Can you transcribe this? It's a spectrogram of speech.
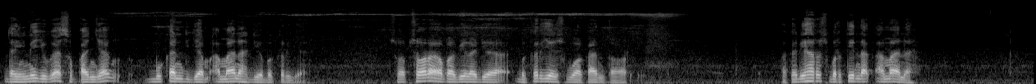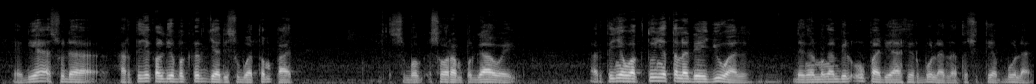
Dan ini juga sepanjang bukan di jam amanah dia bekerja. Sebab seorang apabila dia bekerja di sebuah kantor, maka dia harus bertindak amanah. Ya, dia sudah artinya kalau dia bekerja di sebuah tempat seorang pegawai, artinya waktunya telah dia jual dengan mengambil upah di akhir bulan atau setiap bulan.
